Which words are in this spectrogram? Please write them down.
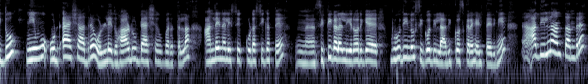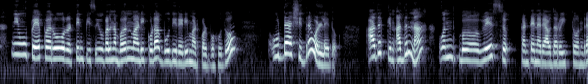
ಇದು ನೀವು ವುಡ್ ಆ್ಯಶ್ ಆದರೆ ಒಳ್ಳೆಯದು ಹಾರ್ಡ್ ವುಡ್ ಆ್ಯಶ್ ಬರುತ್ತಲ್ಲ ಆನ್ಲೈನಲ್ಲಿ ಸಿ ಕೂಡ ಸಿಗುತ್ತೆ. ಸಿಟಿಗಳಲ್ಲಿ ಇರೋರಿಗೆ ಬೂದಿನೂ ಸಿಗೋದಿಲ್ಲ, ಅದಕ್ಕೋಸ್ಕರ ಹೇಳ್ತಾ ಇದ್ದೀನಿ. ಅದಿಲ್ಲ ಅಂತಂದರೆ ನೀವು ಪೇಪರು ರಟ್ಟಿನ ಪೀಸ್ ಇವುಗಳನ್ನ ಬರ್ನ್ ಮಾಡಿ ಕೂಡ ಬೂದಿ ರೆಡಿ ಮಾಡ್ಕೊಳ್ಬಹುದು. ವುಡ್ ಆ್ಯಶ್ ಇದ್ದರೆ ಒಳ್ಳೆಯದು ಅದಕ್ಕೆ ಅದನ್ನು ಒಂದು ವೇಸ್ಟ್ ಕಂಟೈನರ್ ಯಾವ್ದಾದ್ರು ಇತ್ತು ಅಂದರೆ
